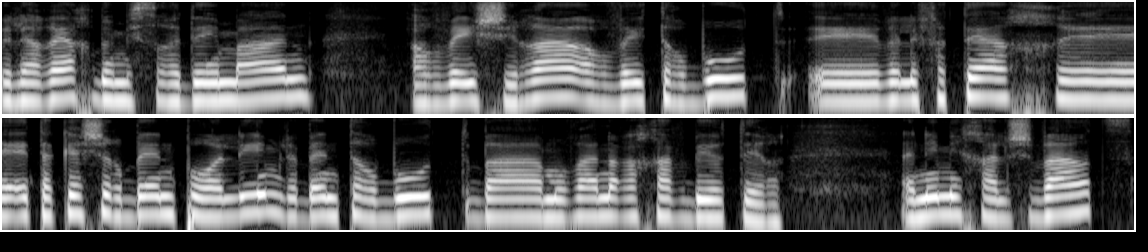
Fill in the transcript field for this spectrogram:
ולארח במשרדי מען ערבי שירה, ערבי תרבות, אה, ולפתח אה, את הקשר בין פועלים לבין תרבות במובן הרחב ביותר. אני מיכל שוורץ,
